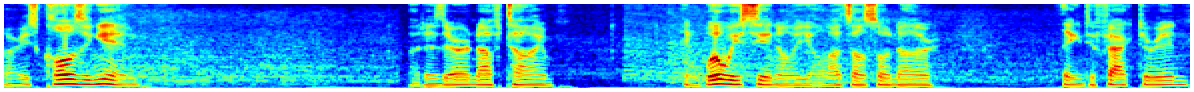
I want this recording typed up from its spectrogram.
Alright, he's closing in. But is there enough time? And will we see another yellow? That's also another thing to factor in.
